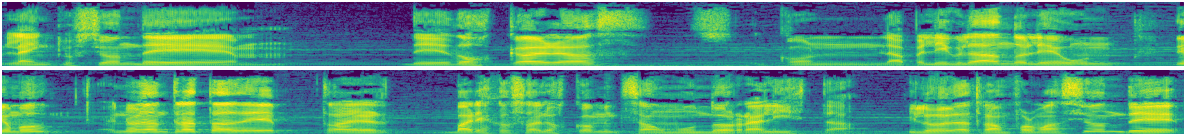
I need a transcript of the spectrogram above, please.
la inclusión de, de dos caras con la película dándole un... Digamos, Nolan trata de traer varias cosas de los cómics a un mundo realista. Y lo de la transformación de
